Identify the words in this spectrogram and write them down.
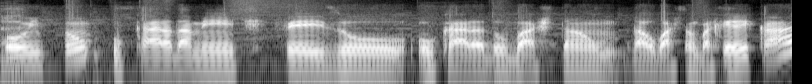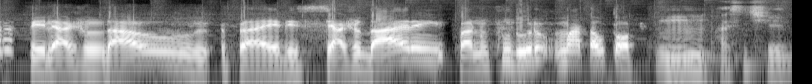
É. Ou então o cara da mente fez o, o cara do bastão, dar o bastão pra aquele cara, pra ele ajudar, o, pra eles se ajudarem, pra no futuro matar o top. Hum, faz sentido.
